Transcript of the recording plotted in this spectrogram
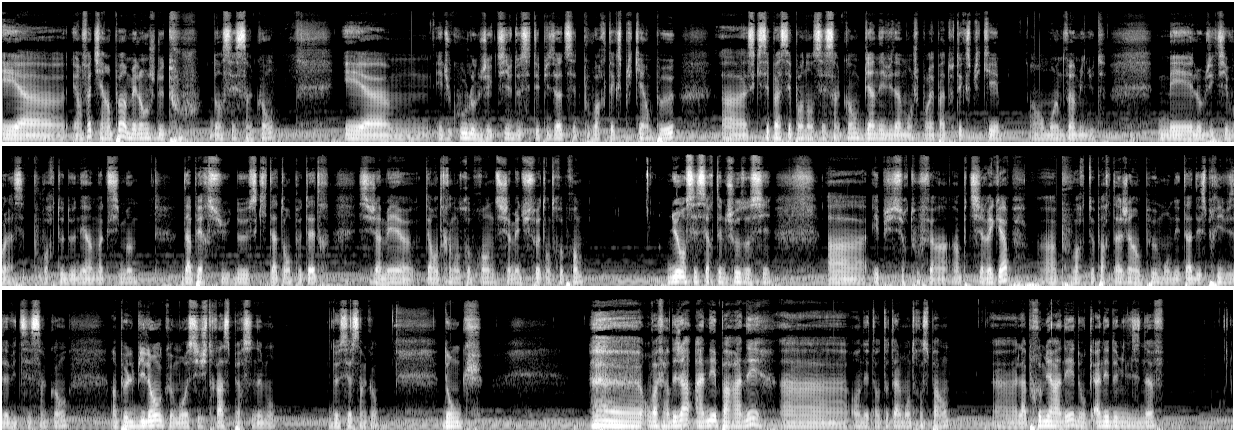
Euh, et, en fait, il y a un peu un mélange de tout dans ces 5 ans. Euh, et, du coup, l'objectif de cet épisode, c'est de pouvoir t'expliquer un peu ce qui s'est passé pendant ces 5 ans. Bien évidemment, je pourrais pas tout expliquer en moins de 20 minutes. Mais l'objectif, voilà, c'est de pouvoir te donner un maximum d'aperçu de ce qui t'attend peut-être si jamais tu es en train d'entreprendre, si jamais tu souhaites entreprendre nuancer certaines choses aussi. et puis surtout faire un, petit récap, à pouvoir te partager un peu mon état d'esprit vis-à-vis de ces 5 ans, un peu le bilan que moi aussi je trace personnellement de ces 5 ans. Donc, euh, on va faire déjà année par année en étant totalement transparent. Euh, la première année, donc année 2019,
